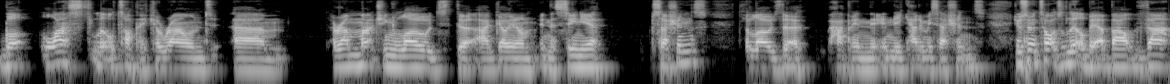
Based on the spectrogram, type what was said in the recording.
But last little topic around um, around matching loads that are going on in the senior sessions to loads that are happening in the, in the academy sessions. Just want to talk a little bit about that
